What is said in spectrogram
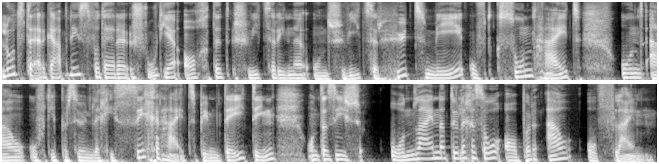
Laut dem Ergebnis von dieser Studie achten Schweizerinnen und Schweizer heute mehr auf die Gesundheit und auch auf die persönliche Sicherheit beim Dating. Und das ist online natürlich so, aber auch offline.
